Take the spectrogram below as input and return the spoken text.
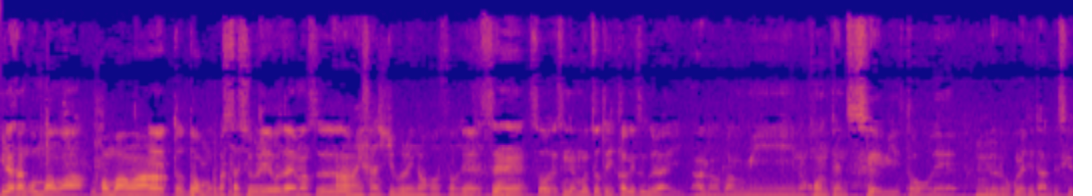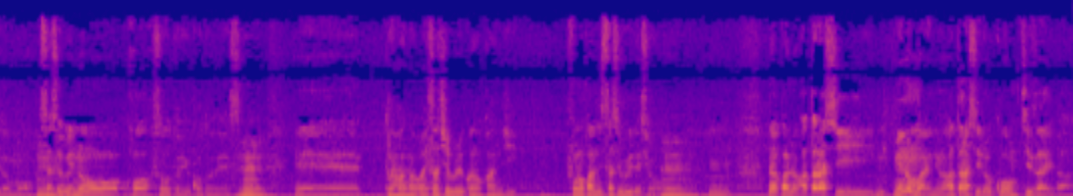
皆さんこんばんは。こんばんは。えっ、と、どうも、お久しぶりでございます。あー久しぶりの放送えーです。そうね、そうですね、もうちょっと1ヶ月ぐらい、あの、番組のコンテンツ整備等で、うんいろいろ遅れてたんですけども、うん久しぶりの放送ということでですね、うん。えーっと、あーなんか久しぶりこの感じ。この感じ久しぶりでしょうん。うん。なんかあの、新しい、目の前には新しい録音機材が、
